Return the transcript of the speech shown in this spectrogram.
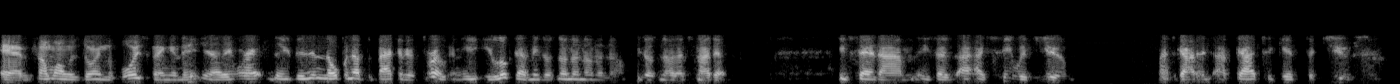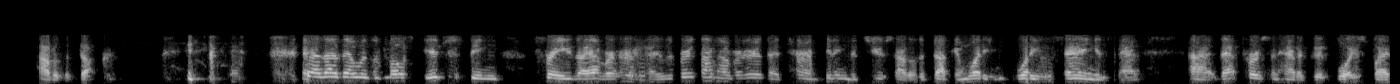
and someone was doing the voice thing, and they, you know, they weren't, they, they didn't open up the back of their throat. And he, he looked at me, and goes, no, no, no, no, no. He goes, no, that's not it. He said, um, he says, I, I see with you, I've got to, I've got to get the juice out of the duck. and I thought that was the most interesting phrase I ever heard. It was the first time I ever heard that term, getting the juice out of the duck. And what he what he was saying is that uh, that person had a good voice, but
